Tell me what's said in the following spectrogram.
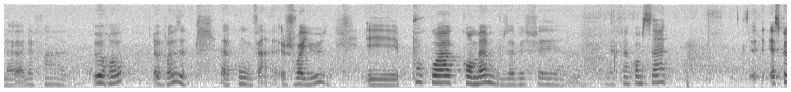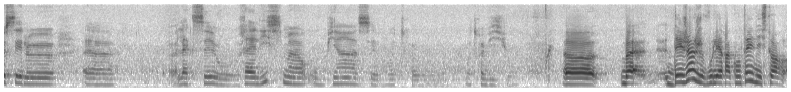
la, la fin heureux, heureuse, euh, enfin, joyeuse. Et pourquoi quand même vous avez fait euh, la fin comme ça Est-ce que c'est le euh, l'accès au réalisme ou bien c'est votre, votre vision? Euh, bah, déjà, je voulais raconter une histoire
